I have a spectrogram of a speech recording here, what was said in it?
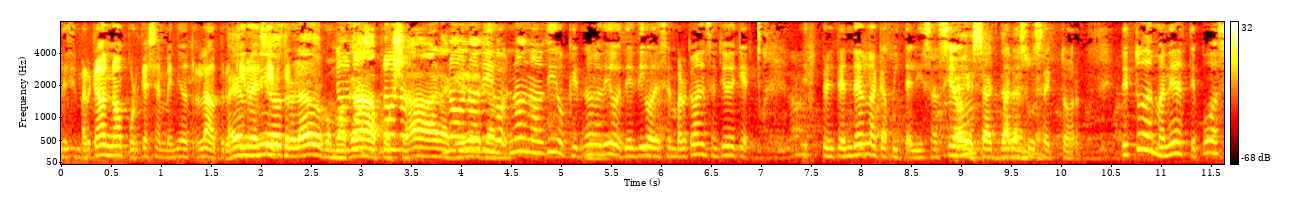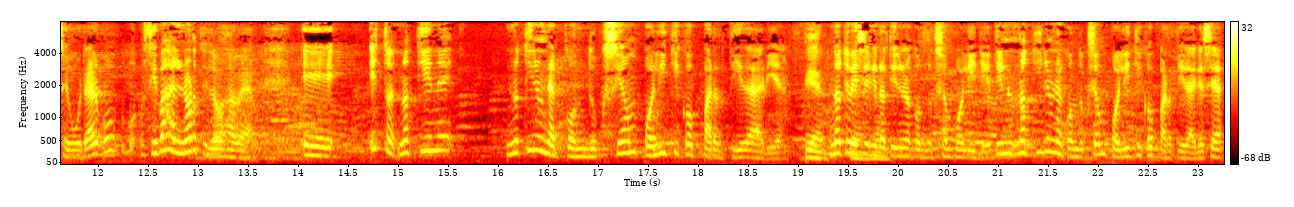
desembarcado no porque hayan venido a otro lado, pero quiero venido a otro lado como acá a apoyar, no, no, digo, no, no digo que no lo digo, digo desembarcado en el sentido de que pretender la capitalización para su sector. De todas maneras, te puedo asegurar, si vas al norte lo vas a ver. Eh, esto no tiene no tiene una conducción político partidaria. Bien, no te voy a decir que no tiene una conducción política, tiene, no tiene una conducción político partidaria. O sea,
